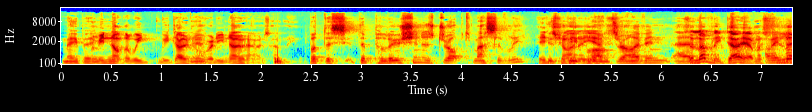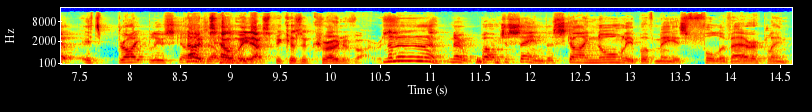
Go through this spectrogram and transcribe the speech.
Maybe. I mean, not that we, we don't already know how it's happening. but the the pollution has dropped massively In China, people aren't driving. Uh, It's a lovely day, I must I mean, admit. look, it's bright blue skies. Don't tell me that's because of coronavirus. No, no, no, no, no. But I'm just saying, the sky normally above me is full of aeroplane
